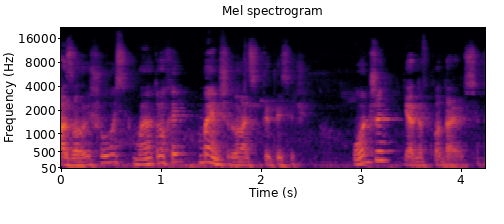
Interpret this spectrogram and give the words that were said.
А залишилось у мене трохи менше 12 тисяч. Отже, я не вкладаюся.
